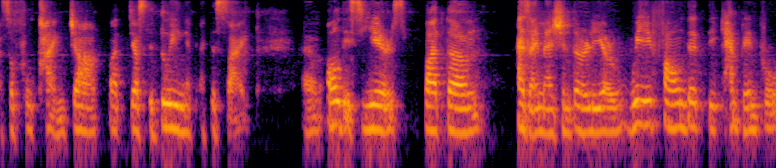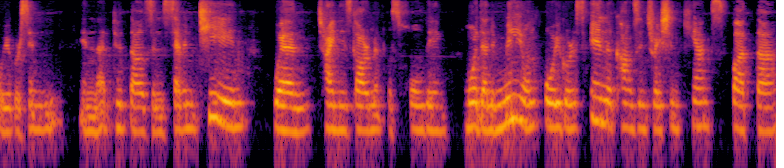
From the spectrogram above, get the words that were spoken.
as a full-time job, but just doing it at the side uh, all these years. But um, as I mentioned earlier, we founded the Campaign for Uyghurs in, in uh, 2017 when Chinese government was holding more than a million Uyghurs in the concentration camps, but uh,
